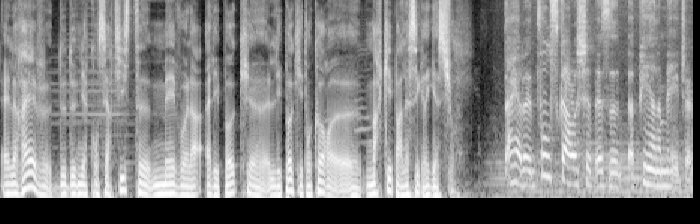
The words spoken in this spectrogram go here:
Elle rêve de devenir concertiste, mais voilà, à l'époque, euh, l'époque est encore euh, marquée par la ségrégation. I had a full scholarship as a, a piano major.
